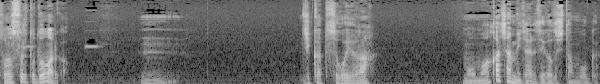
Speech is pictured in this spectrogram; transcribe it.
そうするとどうなるか。うん。実家ってすごいよな。もうもう赤ちゃんみたいな生活してたもん、僕。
